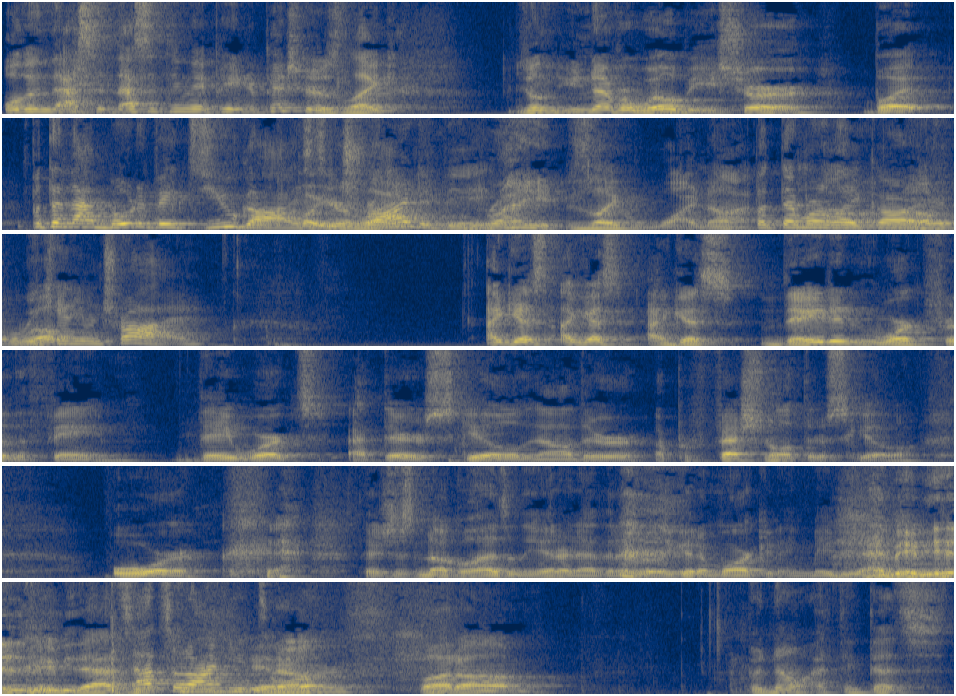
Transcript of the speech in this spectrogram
Well, then that's that's the thing they paint your picture is like you you never will be sure, but But then that motivates you guys to try like, to be. right. It's like why not? But then we're You like, know, all right, enough? well, we can't even try. I guess I guess I guess they didn't work for the fame. They worked at their skill. Now they're a professional at their skill. Or there's just knuckleheads on the internet that are really good at marketing. Maybe that maybe maybe that's it, That's what I need you to know? learn. But um but no, I think that's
